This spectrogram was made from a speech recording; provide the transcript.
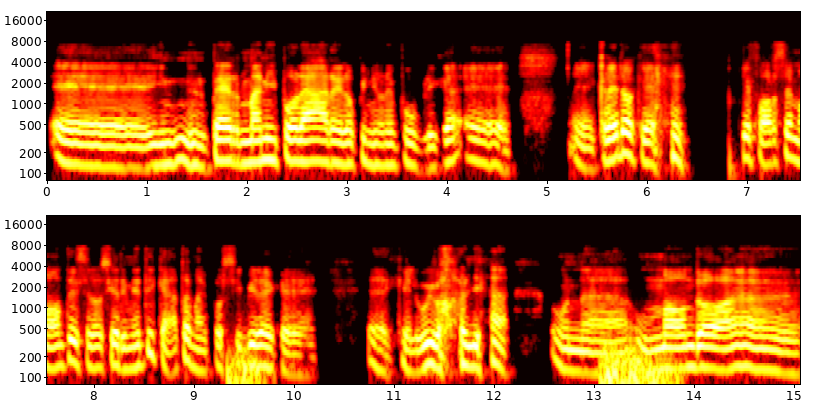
eh, in, per manipolare l'opinione pubblica. Eh, credo che che forse Monti se lo sia dimenticato, ma è possibile che, eh, che lui voglia un, uh, un mondo, uh,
